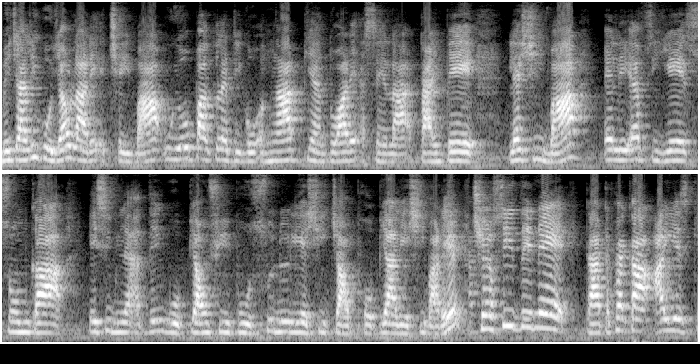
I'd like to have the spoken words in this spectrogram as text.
မေဂျာလိကိုရောက်လာတဲ့အချိန်မှာဥရောပကလပ်တွေကိုအငှားပြန်သွားတဲ့အစဉ်လာအတိုင်းပဲလက်ရှိမှာ LAFC ရဲ့ Som က AC Milan အသင်းကိုပြောင်းရွှေ့ဖို့ဆွေးနွေးလျက်ရှိကြောင်းဖော်ပြလျက်ရှိပါတယ်။ Chelsea အသင်းနဲ့ဒါတစ်ဖက်က ISK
